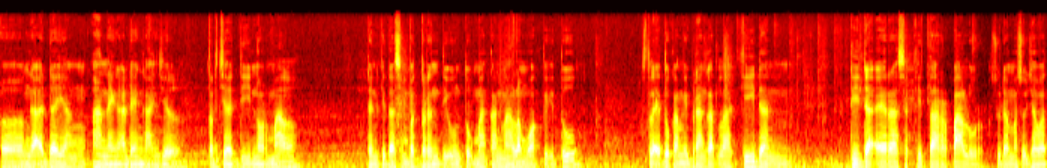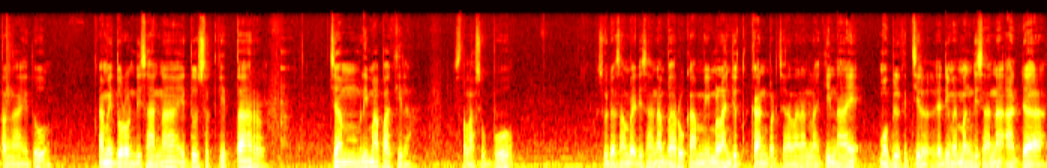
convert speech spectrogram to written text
Eh, nggak ada yang aneh, nggak ada yang ganjil, terjadi normal, dan kita sempat berhenti untuk makan malam waktu itu. Setelah itu kami berangkat lagi dan di daerah sekitar Palur, sudah masuk Jawa Tengah itu, kami turun di sana itu sekitar jam 5 pagi lah, setelah subuh. Sudah sampai di sana baru kami melanjutkan perjalanan lagi naik mobil kecil. Jadi memang di sana ada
